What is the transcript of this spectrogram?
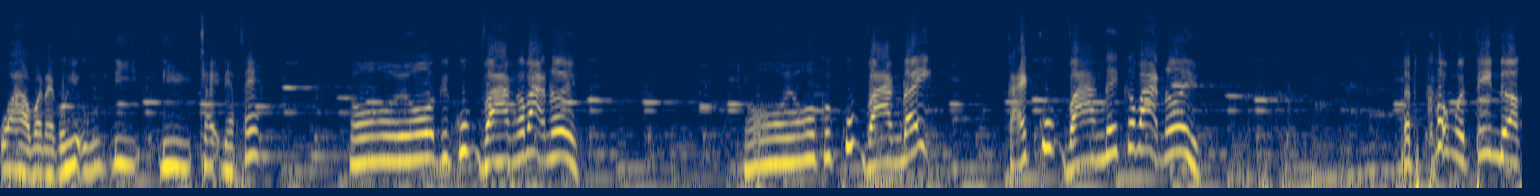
Wow bạn này có hiệu ứng đi đi chạy đẹp thế. Trời ơi cái cúp vàng các bạn ơi. Trời ơi cái cúp vàng đấy. Cái cúp vàng đấy các bạn ơi. Thật không thể tin được.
